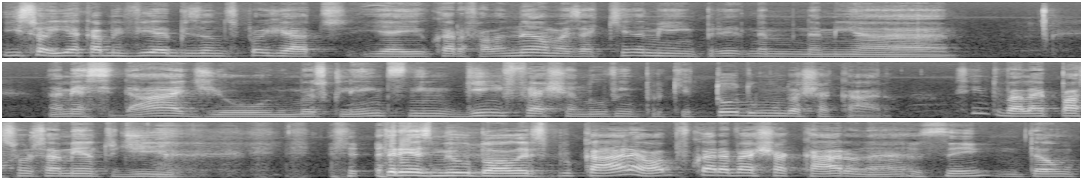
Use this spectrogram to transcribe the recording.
isso aí acaba inviabilizando os projetos. E aí o cara fala, não, mas aqui na minha empresa, na, na minha na minha cidade ou nos meus clientes, ninguém fecha nuvem porque todo mundo acha caro. Sim, tu vai lá e passa um orçamento de 3 mil dólares pro cara, é óbvio que o cara vai achar caro, né? Sim. Então,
